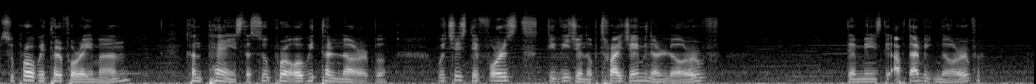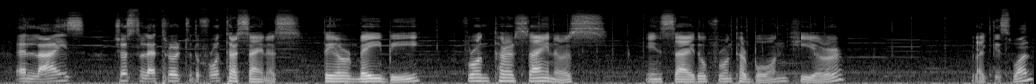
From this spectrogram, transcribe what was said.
supraorbital foramen contains the supraorbital nerve which is the first division of trigeminal nerve that means the ophthalmic nerve and lies just lateral to the frontal sinus. There may be frontal sinus inside of frontal bone here like this one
